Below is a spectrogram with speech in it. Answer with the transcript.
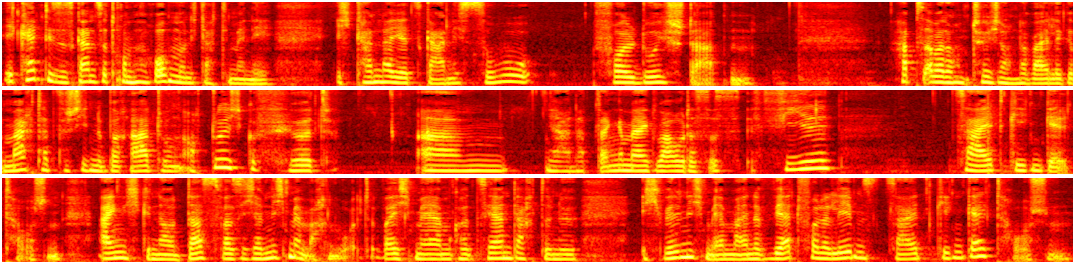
ihr kennt dieses Ganze drumherum. Und ich dachte mir, nee, ich kann da jetzt gar nicht so voll durchstarten. Hab's aber natürlich noch eine Weile gemacht, habe verschiedene Beratungen auch durchgeführt. Ähm, ja, und habe dann gemerkt, wow, das ist viel Zeit gegen Geld tauschen. Eigentlich genau das, was ich ja nicht mehr machen wollte, weil ich mir im Konzern dachte, nö, ich will nicht mehr meine wertvolle Lebenszeit gegen Geld tauschen.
